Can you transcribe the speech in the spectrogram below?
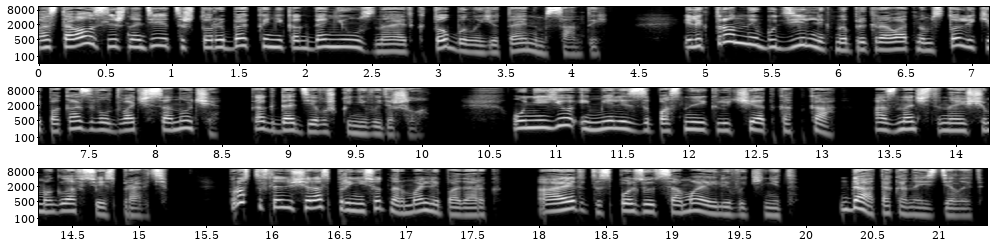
Оставалось лишь надеяться, что Ребекка никогда не узнает, кто был ее тайным Сантой. Электронный будильник на прикроватном столике показывал 2 часа ночи, когда девушка не выдержала. У нее имелись запасные ключи от катка, а значит, она еще могла все исправить. Просто в следующий раз принесет нормальный подарок, а этот использует сама или выкинет. Да, так она и сделает.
